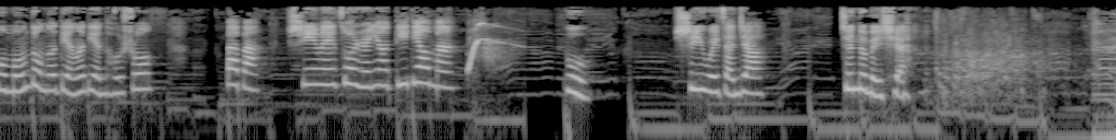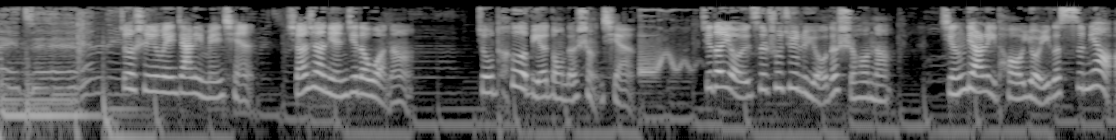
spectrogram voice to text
我懵懂的点了点头，说：“爸爸，是因为做人要低调吗？”不，是因为咱家真的没钱，就是因为家里没钱。小小年纪的我呢，就特别懂得省钱。记得有一次出去旅游的时候呢，景点里头有一个寺庙，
